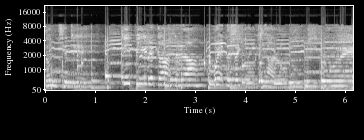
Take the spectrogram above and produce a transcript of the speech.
ဆုံးဖြစ်တယ်တီးပြီးရကစရာဝဲတစိတ်တော်ရတော်မူပြီးကိုယ်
